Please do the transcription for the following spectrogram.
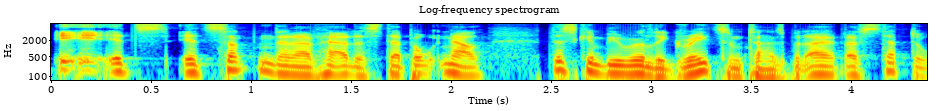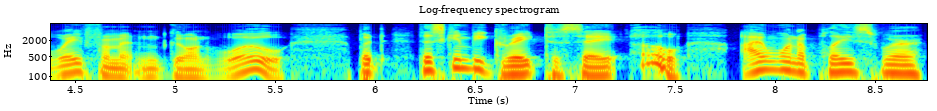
It's it's something that I've had to step away. Now this can be really great sometimes, but I've, I've stepped away from it and gone, whoa. But this can be great to say, oh, I want a place where,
